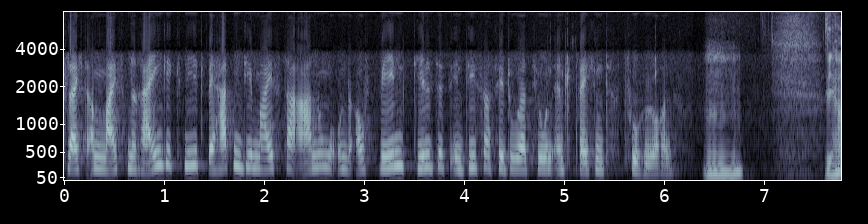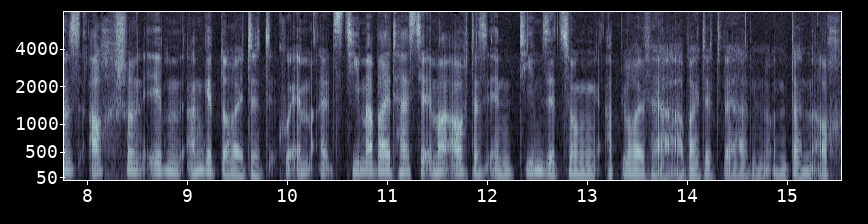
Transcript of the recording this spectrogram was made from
vielleicht am meisten reingekniet, wer hat denn die meiste Ahnung und auf wen gilt es in dieser Situation entsprechend zu hören. Mhm. Sie haben es auch schon eben angedeutet. QM als Teamarbeit heißt ja immer auch, dass in Teamsitzungen Abläufe erarbeitet werden und dann auch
